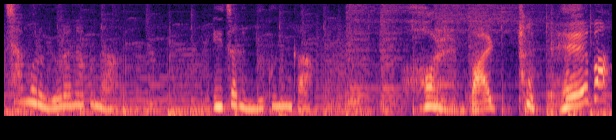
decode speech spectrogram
참으로 요란하구나. 이자는 누구인가? 헐, 말투 대박.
